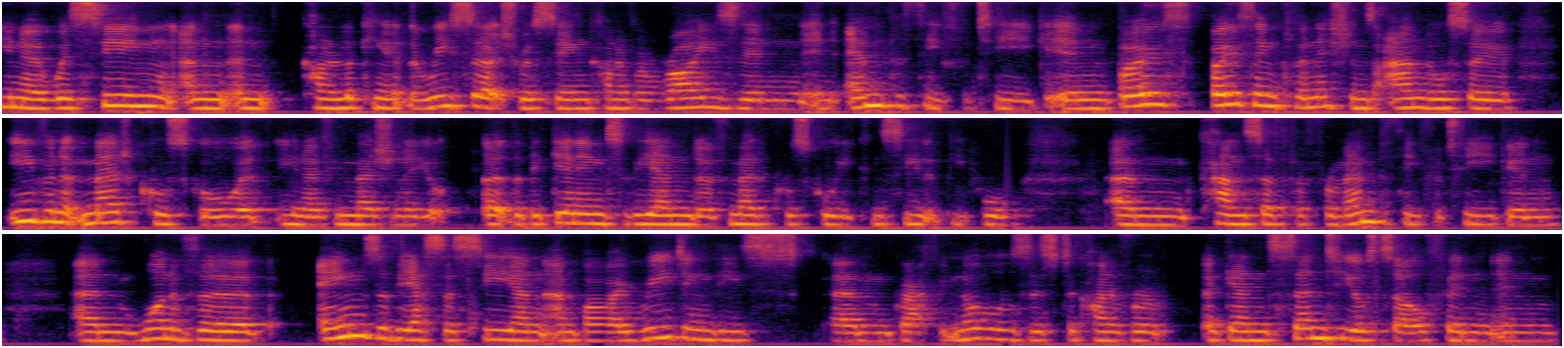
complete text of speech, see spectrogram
you know we're seeing and, and kind of looking at the research we're seeing kind of a rise in in empathy fatigue in both both in clinicians and also even at medical school. You know if you measure at the beginning to the end of medical school you can see that people um, can suffer from empathy fatigue. And and one of the aims of the SSC and, and by reading these um, graphic novels is to kind of re- again center yourself in, in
